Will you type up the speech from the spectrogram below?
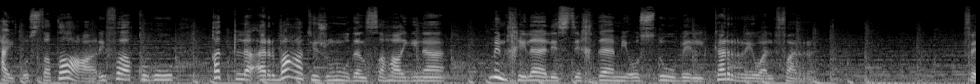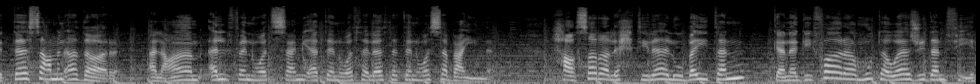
حيث استطاع رفاقه قتل أربعة جنود صهاينة من خلال استخدام أسلوب الكر والفر. في التاسع من آذار العام 1973 حاصر الاحتلال بيتا كان جفار متواجدا فيه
